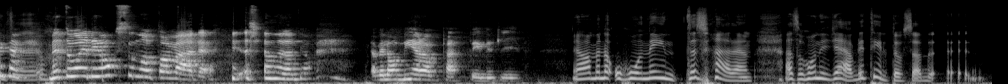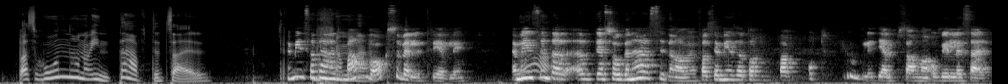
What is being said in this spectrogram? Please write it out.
Inte, Men då är det också något av värde. Jag känner att jag, jag vill ha mer av Patty i mitt liv. ja men hon är inte så här en, alltså hon är jävligt tilltufsad. Alltså hon har nog inte haft ett så här, Jag minns att hennes man var också väldigt trevlig. Jag minns Ja. inte att, att jag såg den här sidan av henne, fast jag minns att de var otroligt hjälpsamma och ville så här,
